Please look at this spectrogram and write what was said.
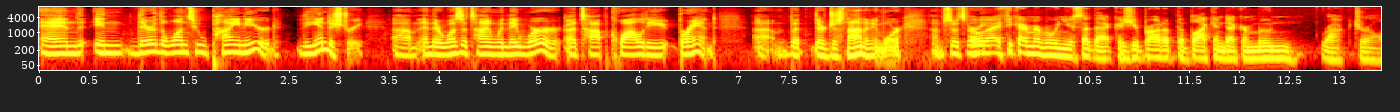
And in they're the ones who pioneered the industry. Um, and there was a time when they were a top quality brand, um, but they're just not anymore. Um, so it's very Oh, I think I remember when you said that because you brought up the Black and Decker Moon Rock drill.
